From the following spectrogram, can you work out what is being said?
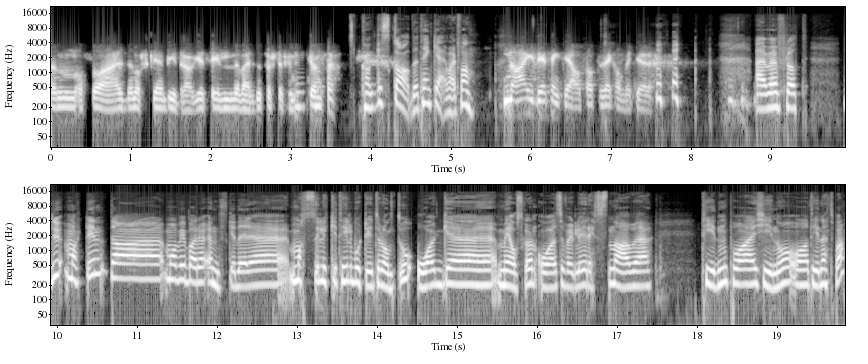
den også er det norske bidraget til verdens største filmkonkurranse. Kan ikke skade, tenker jeg i hvert fall. Nei, det tenker jeg altså at det kan det ikke gjøre. Nei, men flott. Du, Martin, da må vi bare ønske dere masse lykke til borte i Toronto, og eh, med Oscaren, og selvfølgelig resten av eh, tiden på kino og tiden etterpå.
